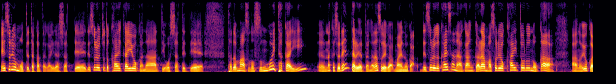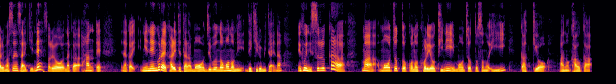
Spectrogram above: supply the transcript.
えー、それを持ってた方がいらっしゃって、で、それをちょっと買い替えようかなっておっしゃってて、ただまあ、そのすんごい高い、なんかレンタルやったんかな、それが、前のが。で、それが返さなあかんから、まあ、それを買い取るのか、あの、よくありますね、最近ね。それを、なんか、はん、え、なんか2年ぐらい借りてたらもう自分のものにできるみたいな、いうふうにするか、まあ、もうちょっとこの、これを機に、もうちょっとそのいい楽器を、あの、買うか、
